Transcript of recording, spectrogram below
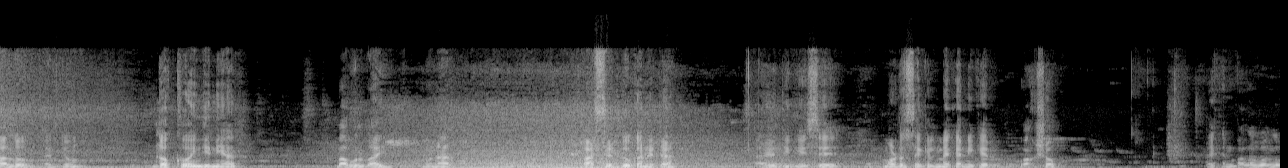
ভালো একদম দক্ষ ইঞ্জিনিয়ার বাবুল ভাই, ওনার পার্সের দোকান এটা। আর এদিকে এসে মোটরসাইকেল মেকানিকের ওয়ার্কশপ দেখেন ভালো ভালো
